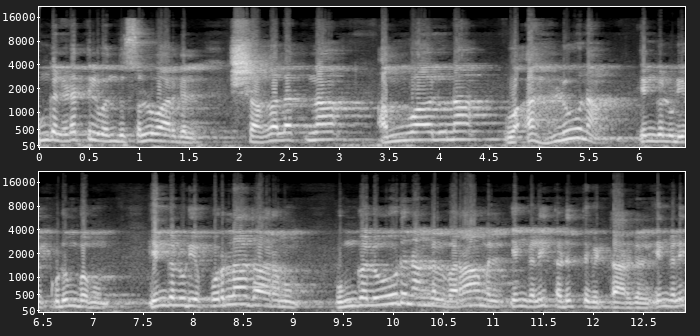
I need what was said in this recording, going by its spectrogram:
உங்களிடத்தில் வந்து சொல்வார்கள் ஷகலத்னா அம்வாலுனா அஹ்லூனா. எங்களுடைய குடும்பமும் எங்களுடைய பொருளாதாரமும் உங்களோடு நாங்கள் வராமல் எங்களை தடுத்து விட்டார்கள் எங்களை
